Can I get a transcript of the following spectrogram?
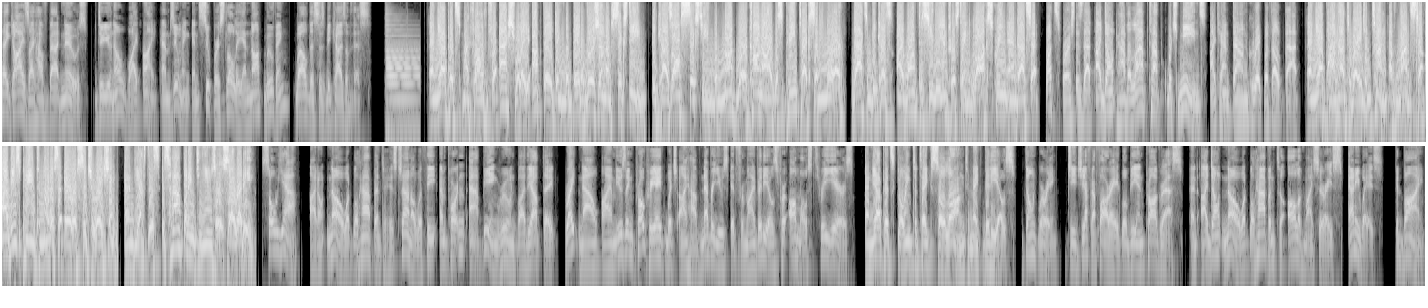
Hey guys I have bad news, do you know why I am zooming in super slowly and not moving? Well this is because of this. And yep it's my fault for actually updating the beta version of 16, because iOS 16 would not work on ibisPaint X anymore. That's because I want to see the interesting lock screen and that's it. What's worse is that I don't have a laptop which means I can't downgrade without that. And yep I had to wait a ton to ibisPaint to notice the error situation. And yes this is happening to users already. So yeah, I don't know what will happen to his channel with the important app being ruined by the update. Right now I am using Procreate which I have never used it for my videos for almost 3 years. And yep it's going to take so long to make videos. Don't worry, TGFFR8 will be in progress, and I don't know what will happen to all of my series. Anyways, goodbye.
